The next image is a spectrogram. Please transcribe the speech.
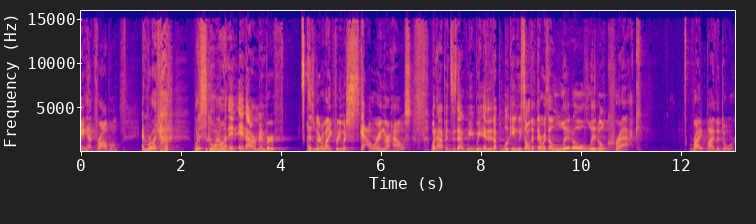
ant problem. And we're like, how, what is going on? And, and I remember as we were like pretty much scouring our house, what happens is that we, we ended up looking, we saw that there was a little, little crack right by the door.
